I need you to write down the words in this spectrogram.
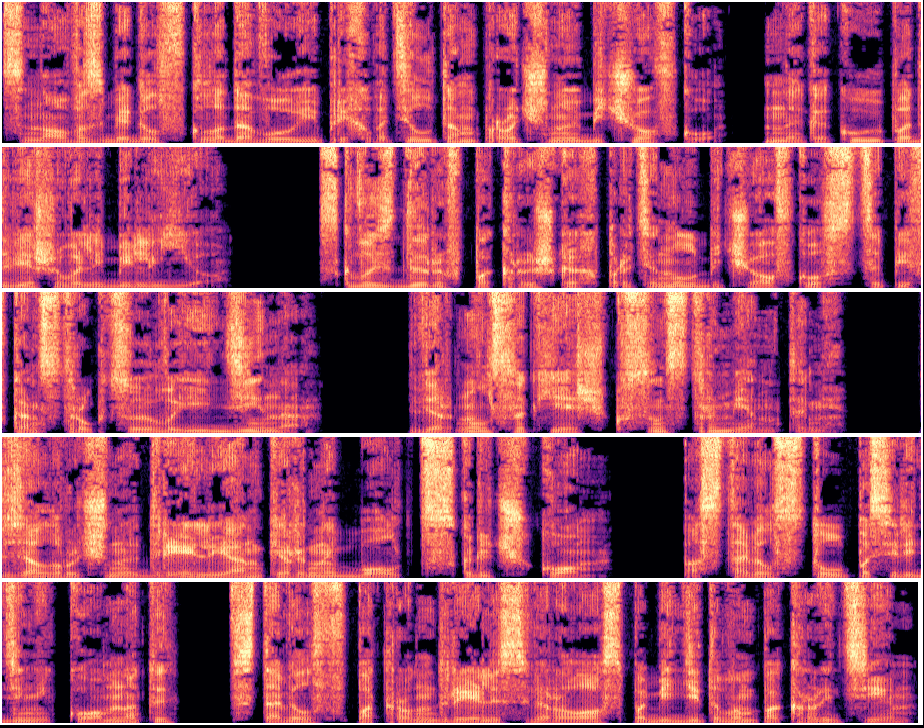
Снова сбегал в кладовую и прихватил там прочную бечевку, на какую подвешивали белье. Сквозь дыры в покрышках протянул бечевку, сцепив конструкцию воедино. Вернулся к ящику с инструментами. Взял ручную дрель и анкерный болт с крючком. Поставил стул посередине комнаты, вставил в патрон дрели сверло с победитовым покрытием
